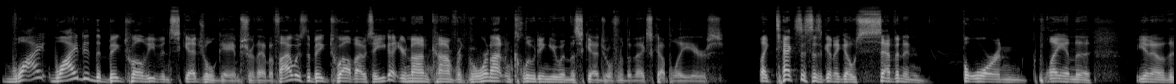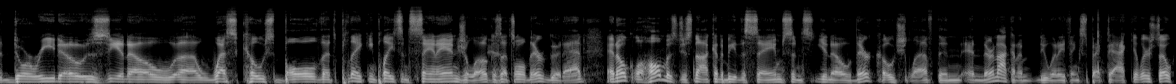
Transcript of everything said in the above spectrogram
Why why did the Big 12 even schedule games for them? If I was the Big 12, I would say you got your non-conference, but we're not including you in the schedule for the next couple of years. Like Texas is going to go 7 and 4 and playing the you know the Doritos, you know, uh, West Coast Bowl that's taking place in San Angelo because that's all they're good at. And Oklahoma's just not going to be the same since you know their coach left, and and they're not going to do anything spectacular. So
